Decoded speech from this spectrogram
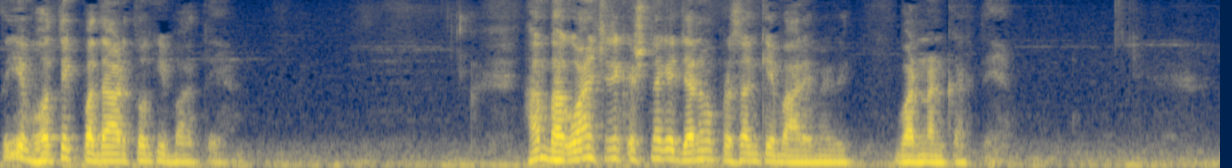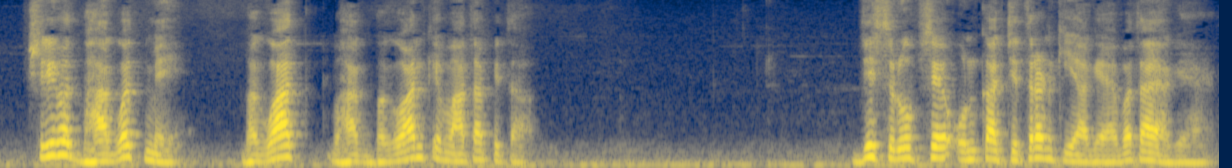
तो ये भौतिक पदार्थों की बातें हैं। हम भगवान श्री कृष्ण के जन्म प्रसंग के बारे में भी वर्णन करते हैं। श्रीमद् भागवत में भगवत, भाग, भगवान के माता पिता जिस रूप से उनका चित्रण किया गया है, बताया गया है,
